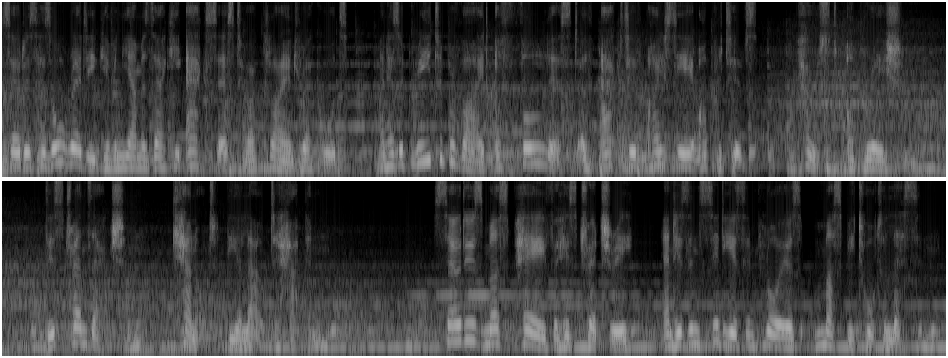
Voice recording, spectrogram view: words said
Soders has already given Yamazaki access to our client records and has agreed to provide a full list of active ICA operatives post-operation. This transaction cannot be allowed to happen. Soders must pay for his treachery, and his insidious employers must be taught a lesson.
